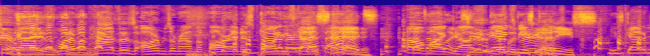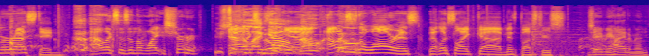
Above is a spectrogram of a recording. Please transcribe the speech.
two guys. One of them has his arms around the bar and is pulling this guy's arrested. head. Oh That's my Alex. god. Two he's Gang Beast legit. Police. He's got him arrested. Alex is in the white shirt. You should have Alex let is, go. yeah, no, Alex no. is the walrus that looks like uh, Mythbusters. Jamie Hyneman.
